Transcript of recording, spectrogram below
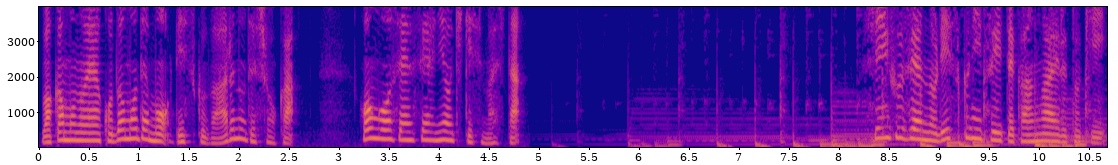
若者や子供でもリスクがあるのでしょうか？本郷先生にお聞きしました。心不全のリスクについて考えるとき、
